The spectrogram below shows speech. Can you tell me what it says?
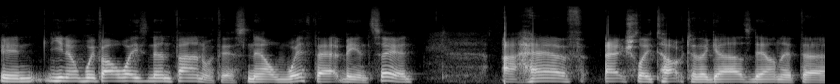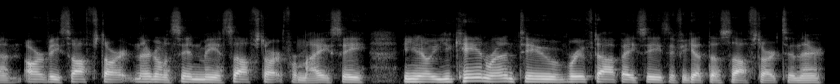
And, you know, we've always done fine with this. Now, with that being said, I have actually talked to the guys down at uh, RV Soft Start, and they're going to send me a soft start for my AC. You know, you can run two rooftop ACs if you get those soft starts in there,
